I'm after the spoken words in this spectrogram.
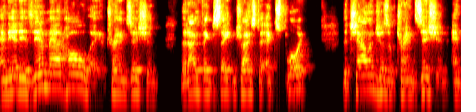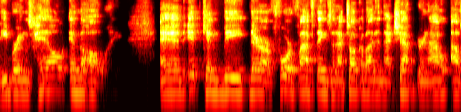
And it is in that hallway of transition that I think Satan tries to exploit the challenges of transition and he brings hell in the hallway. And it can be, there are four or five things that I talk about in that chapter, and I'll, I'll,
